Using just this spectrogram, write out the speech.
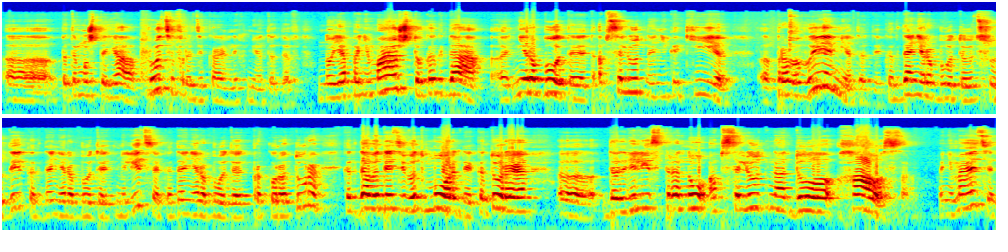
э, потому что я против радикальных методов, но я понимаю, что когда э, не работают абсолютно никакие э, правовые методы, когда не работают суды, когда не работает милиция, когда не работает прокуратура, когда вот эти вот морды, которые довели страну абсолютно до хаоса, понимаете,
